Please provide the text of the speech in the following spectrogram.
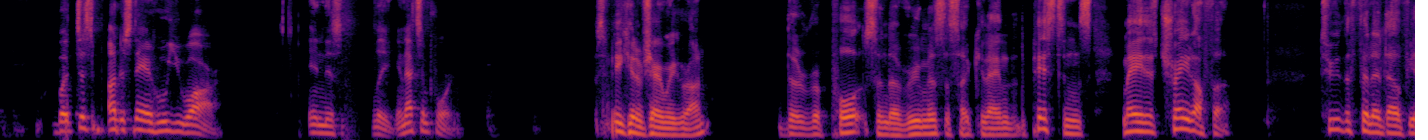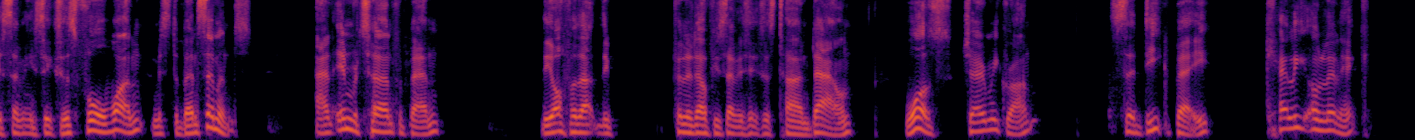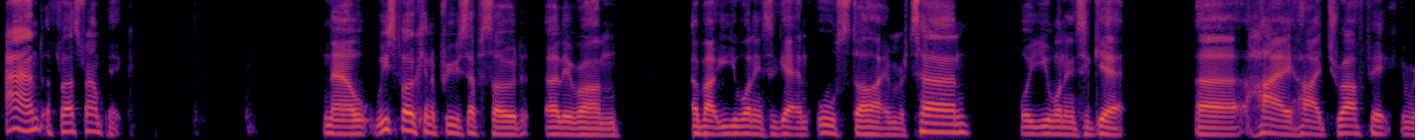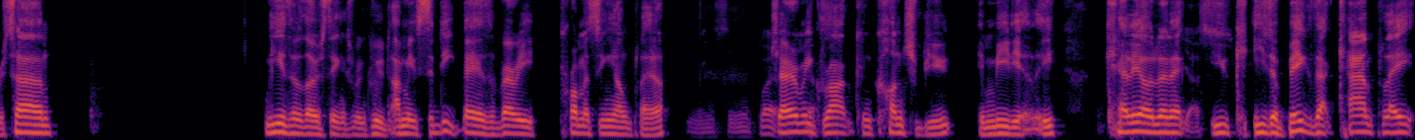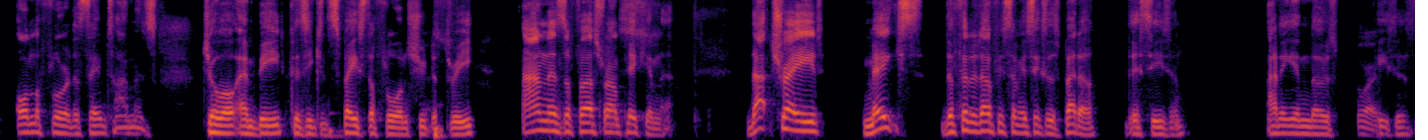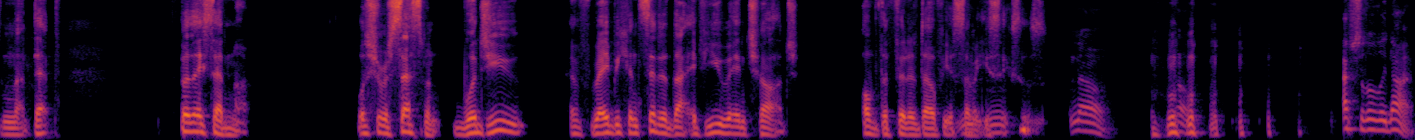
but just understand who you are in this league. And that's important. speaking of Jerami Grant, the reports and the rumors are circulating that the Pistons made a trade offer to the Philadelphia 76ers for one, Mr. Ben Simmons. And in return for Ben, the offer that the Philadelphia 76ers turned down was Jerami Grant, Sadiq Bey, Kelly Olynyk, and a first round pick. Now, we spoke in a previous episode earlier on about you wanting to get an all star in return or you wanting to get a high, high draft pick in return. Neither of those things were included. I mean, Sadiq Bey is a very promising young player. Jerami Yes. Grant can contribute immediately. Kelly Olynyk, Yes. you he's a big that can play on the floor at the same time as Joel Embiid because he can space the floor and shoot the three. And there's a first round pick in there. That trade makes the Philadelphia 76ers better this season. adding in those Right. pieces and that depth. But they said no. What's your assessment? Would you have maybe considered that if you were in charge of the Philadelphia mm-hmm. 76ers? No, No. absolutely not.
